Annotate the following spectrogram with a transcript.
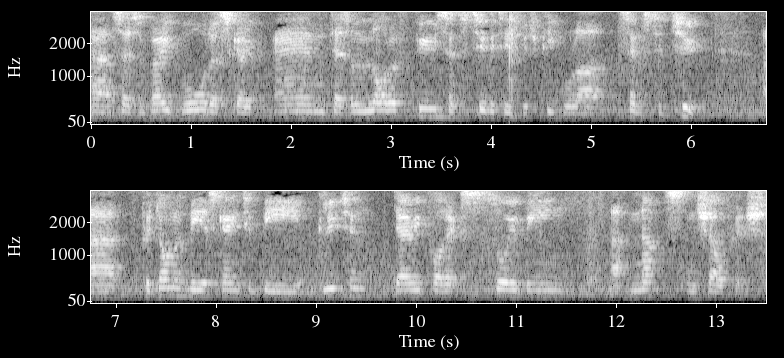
Uh, so it's a very broader scope, and there's a lot of food sensitivities which people are sensitive to. Uh, predominantly, it's going to be gluten, dairy products, soybean, uh, nuts, and shellfish.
